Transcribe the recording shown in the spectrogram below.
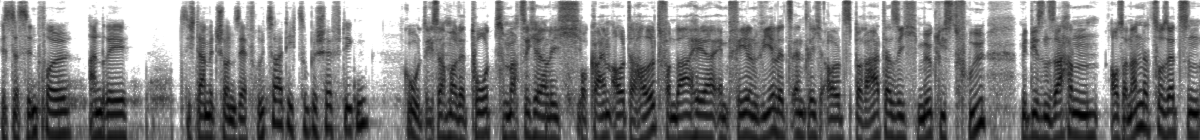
Ist das sinnvoll, André, sich damit schon sehr frühzeitig zu beschäftigen? Gut, ich sag mal, der Tod macht sicherlich vor keinem Alter Halt. Von daher empfehlen wir letztendlich als Berater, sich möglichst früh mit diesen Sachen auseinanderzusetzen,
